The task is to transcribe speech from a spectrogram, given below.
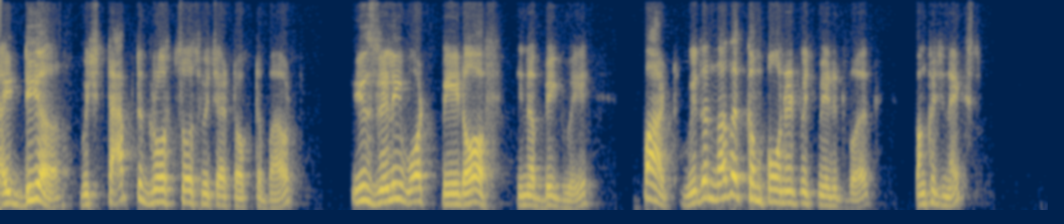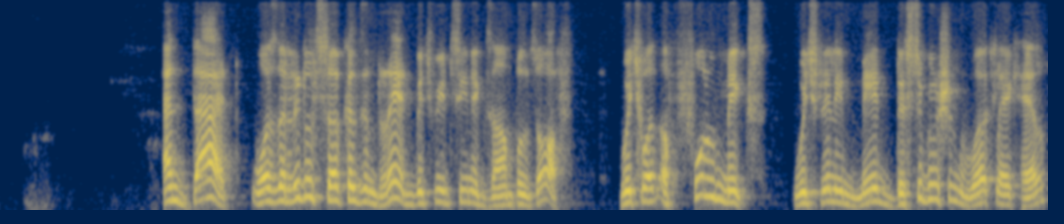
idea, which tapped the growth source, which I talked about, is really what paid off in a big way. But with another component which made it work, Pankaj next. And that was the little circles in red, which we'd seen examples of, which was a full mix, which really made distribution work like hell,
